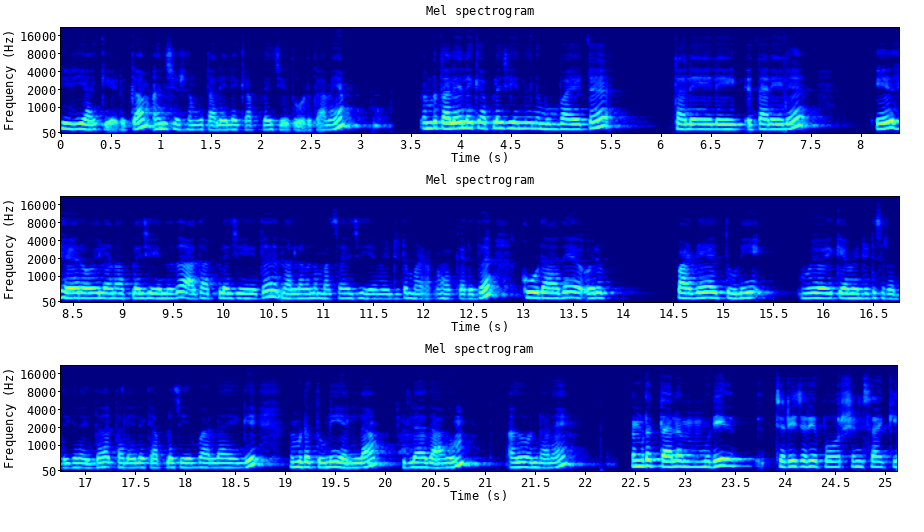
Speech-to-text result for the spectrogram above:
കിഴിയാക്കി എടുക്കാം. അതിനുശേഷം നമുക്ക് തലയിലേക്ക് അപ്ലൈ ചെയ്ത് കൊടുക്കാമേ. നമ്മുടെ തലയിലേക്ക് അപ്ലൈ ചെയ്യുന്നതിന് മുമ്പായിട്ട് തലയിലേക്ക് തലയിൽ ഏത് ഹെയർ ഓയിലാണ് അപ്ലൈ ചെയ്യുന്നത്? അത് അപ്ലൈ ചെയ്ത് നല്ലവണ്ണം മസാജ് ചെയ്യാൻ വേണ്ടിയിട്ട് മറക്കരുത്. കൂടാതെ ഒരു പഴയ തുണി ഉപയോഗിക്കാൻ വേണ്ടിയിട്ട് ശ്രദ്ധിക്കണം. ഇത് തലയിലേക്ക് അപ്ലൈ ചെയ്യുമ്പോൾ അല്ല എങ്കിൽ നമ്മുടെ തുണിയെല്ലാം ഇല്ലാതാകും. അതുകൊണ്ടാണ് നമ്മുടെ തല മുടി ചെറിയ ചെറിയ പോർഷൻസ് ആക്കി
